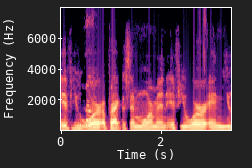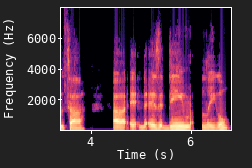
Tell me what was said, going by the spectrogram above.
if you were a practicing Mormon, if you were in Utah, uh, it, is it deemed legal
